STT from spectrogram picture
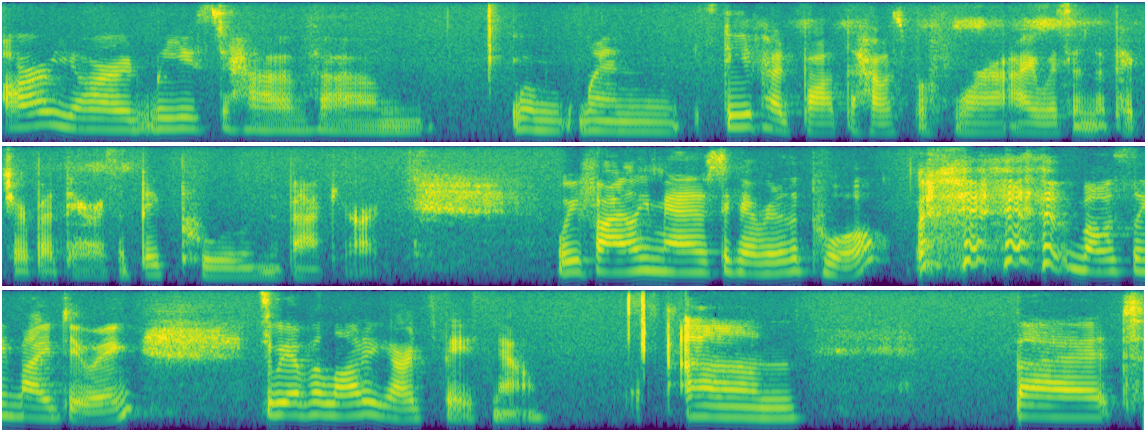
our yard, we used to have. Um, when, when Steve had bought the house before I was in the picture, but there was a big pool in the backyard. We finally managed to get rid of the pool, mostly my doing. So we have a lot of yard space now. Um, but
